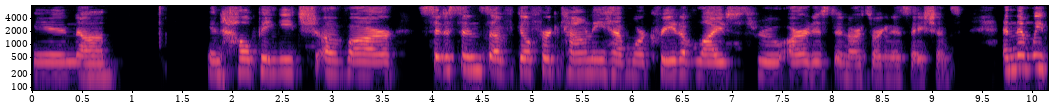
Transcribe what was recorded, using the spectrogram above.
in uh, in helping each of our citizens of Guilford County have more creative lives through artists and arts organizations. And then we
